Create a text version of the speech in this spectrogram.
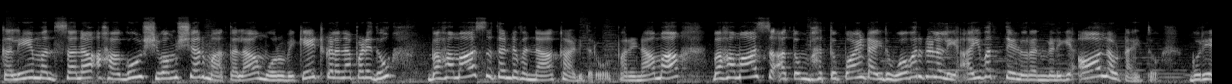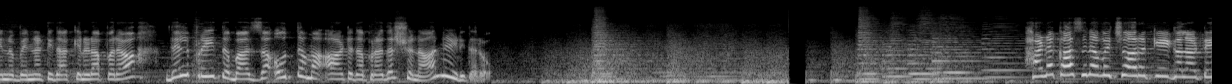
ಕಲೀಮ್ ಸನಾ ಹಾಗೂ ಶಿವಂ ಶರ್ಮಾ ತಲಾ ಮೂರು ವಿಕೆಟ್ಗಳನ್ನು ಪಡೆದು ಬಹಮಾಸ್ ತಂಡವನ್ನ ಕಾಡಿದರು. ಪರಿಣಾಮ, ಬಹಮಾಸ್ ಹತ್ತೊಂಬತ್ತು ಪಾಯಿಂಟ್ ಐದು ಓವರ್ಗಳಲ್ಲಿ ಐವತ್ತೇಳು ರನ್ಗಳಿಗೆ ಆಲ್ ಔಟ್ ಆಯಿತು. ಗುರಿಯನ್ನು ಬೆನ್ನಟ್ಟಿದ ಕೆನಡಾ ಪರ ದಿಲ್ಪ್ರೀತ್ ಬಾಜಾ ಉತ್ತಮ ಆಟದ ಪ್ರದರ್ಶನ ನೀಡಿದರು. ಹಣಕಾಸಿನ ವಿಚಾರಕ್ಕೆ ಗಲಾಟೆ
